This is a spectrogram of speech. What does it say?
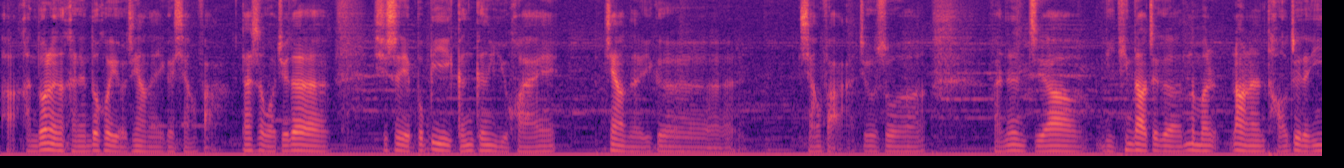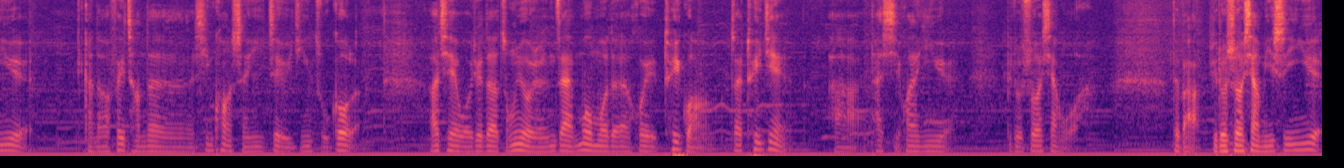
啊，很多人可能都会有这样的一个想法，但是我觉得其实也不必耿耿于怀这样的一个。想法就是说，反正只要你听到这个那么让人陶醉的音乐，感到非常的心旷神怡，这就已经足够了。而且我觉得总有人在默默的会推广、在推荐啊他喜欢的音乐，比如说像我，对吧？比如说像迷失音乐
